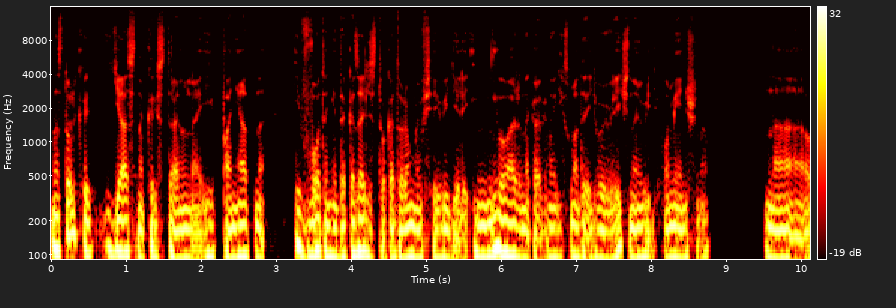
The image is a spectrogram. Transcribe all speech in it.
настолько ясно, кристально и понятно. И вот они, доказательства, которые мы все видели. И неважно, как на них смотреть в увеличенном виде, в уменьшенном, на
